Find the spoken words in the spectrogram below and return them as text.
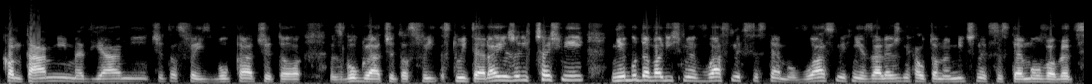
kontami, mediami, czy to z Facebooka, czy to z Google'a, czy to z, z Twittera Twittera, jeżeli wcześniej nie budowaliśmy własnych systemów, własnych, niezależnych, autonomicznych systemów wobec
